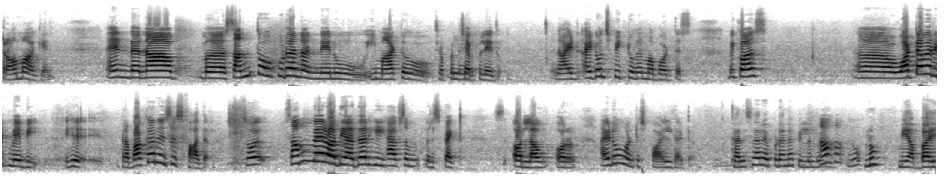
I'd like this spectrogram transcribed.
trauma again and నా సన్తో కూడా నా- నేను ఈ మాట చెప్పలేదు. చెప్పలేదు I I don't speak to him about this because whatever it may be Prabhakar is his father so somewhere or the other he have some respect or love or I don't want to spoil that కలిసారు ఎప్పుడైనా పిల్లలు? నో నో మీ అబ్బాయి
